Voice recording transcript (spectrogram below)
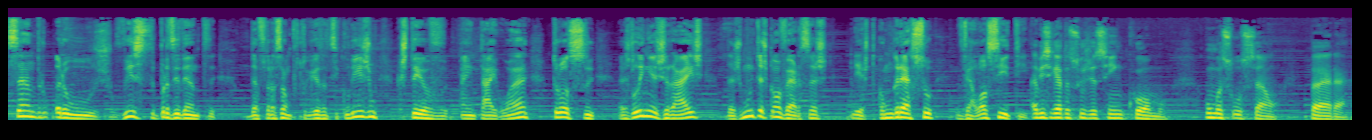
Sandro Araújo, vice-presidente da Federação Portuguesa de Ciclismo, que esteve em Taiwan, trouxe as linhas gerais das muitas conversas neste congresso Velocity. A bicicleta surge assim como uma solução para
